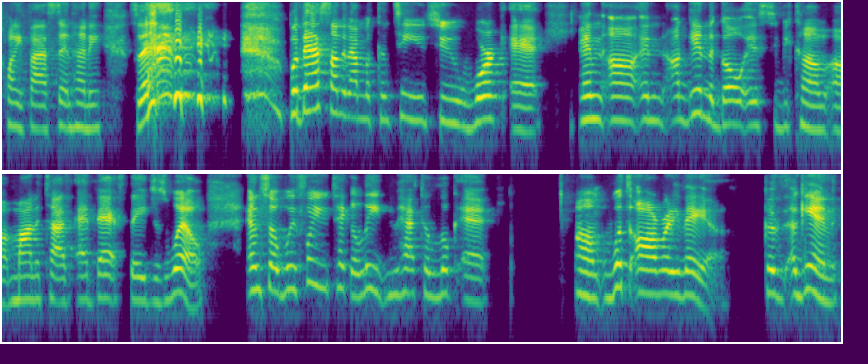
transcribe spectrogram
25 cent, honey. So that. but that's something I'm gonna continue to work at, and uh, and again, the goal is to become uh, monetized at that stage as well. And so, before you take a leap, you have to look at um, what's already there. Because again,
